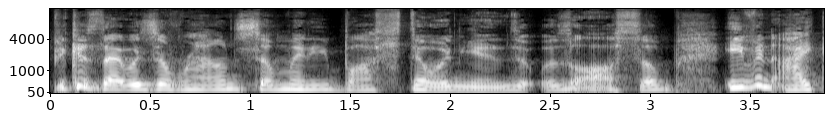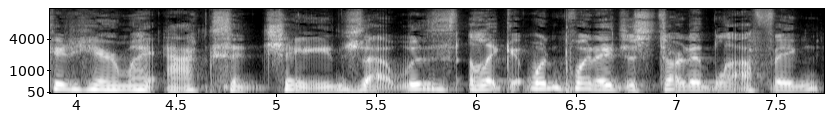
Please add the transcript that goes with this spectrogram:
because I was around so many Bostonians. It was awesome. Even I could hear my accent change. That was like at one point I just started laughing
